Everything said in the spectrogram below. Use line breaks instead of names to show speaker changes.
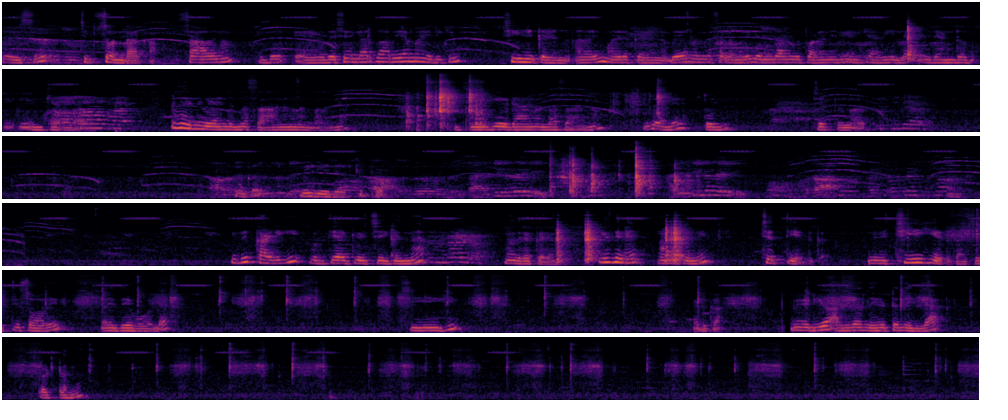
Size chips ഉണ്ടാക്കാം. സാധനം ഇത് ഏകദേശം എല്ലാവർക്കും അറിയാമായിരിക്കും. ചീനിക്കിഴങ്ങ് അതായത് മധുരക്കിഴങ്ങ്. വേറുള്ള സ്ഥലങ്ങളിൽ എന്താണ് ഇത് പറയണതെന്ന് എനിക്കറിയില്ല. ഇത് രണ്ടും എനിക്കറിയാം. ഇതിന് വേണ്ടുന്ന സാധനങ്ങളെന്ന് പറഞ്ഞാൽ ചീകി ഇടാനുള്ള സാധനം. ഇതല്ലേ തൊലി ചെത്തുന്നത്. നമുക്ക് വീഡിയോയിലേക്ക് പോകാം. ഇത് കഴുകി വൃത്തിയാക്കി വെച്ചേക്കുന്ന മധുരക്കിഴങ്ങ്. ഇതിനെ നമുക്കിനി ചെത്തി ചെത്തിയെടുക്കാം ഇതിന് ചീകിയെടുക്കാം ചെത്തി സോറി ഇതേപോലെ ചീകി എടുക്കാം. വീഡിയോ അധികം നീട്ടുന്നില്ല. പെട്ടെന്ന്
